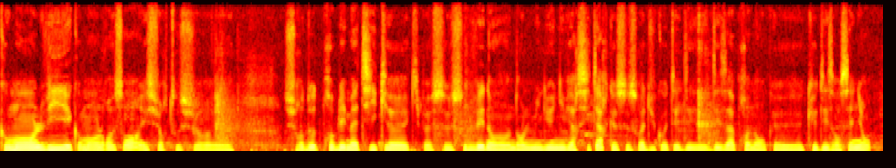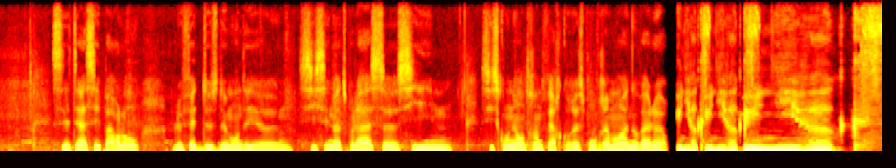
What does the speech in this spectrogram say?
comment on le vit et comment on le ressent, et surtout sur, euh, sur d'autres problématiques qui peuvent se soulever dans, le milieu universitaire, que ce soit du côté des, apprenants que, des enseignants. C'était assez parlant le fait de se demander si c'est notre place, si, si ce qu'on est en train de faire correspond vraiment à nos valeurs. Univox, Univox, Univox.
